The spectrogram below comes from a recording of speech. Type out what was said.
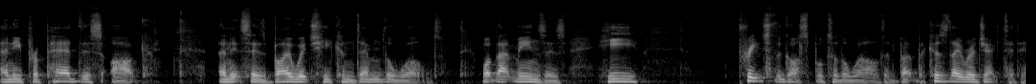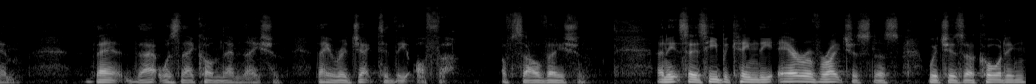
and he prepared this ark. And it says, by which he condemned the world. What that means is he preached the gospel to the world, but because they rejected him, that was their condemnation. They rejected the offer of salvation. And it says, He became the heir of righteousness, which is according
